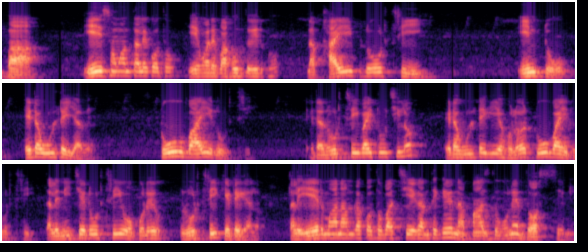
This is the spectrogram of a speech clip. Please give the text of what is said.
বা এ সমান তাহলে কত? এ মানে বাহুর দৈর্ঘ্য। না ফাইভ রুট থ্রি ইন্টু এটা উল্টে যাবে। টু বাই রুট থ্রি এটা রুট থ্রি বাই টু ছিল, এটা উল্টে গিয়ে হলো টু বাই রুট থ্রি তাহলে নিচে রুট থ্রি ওপরে রুট থ্রি কেটে গেল। তাহলে এর মান আমরা কত পাচ্ছি এখান থেকে? না, পাঁচ দুগুণে দশ সেমি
